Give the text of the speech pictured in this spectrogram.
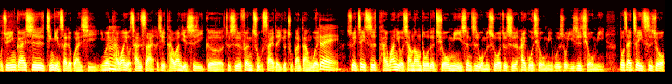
我觉得应该是经典赛的关系，因为台湾有参赛，而且台湾也是一个就是分组赛的一个主办单位，，对，所以这次台湾有相当多的球迷，甚至我们说就是爱国球迷或者说一日球迷，都在这一次就。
